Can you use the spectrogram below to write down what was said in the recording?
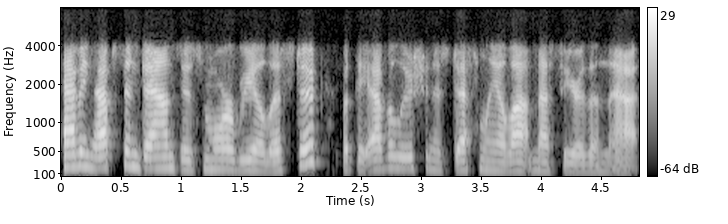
Having ups and downs is more realistic, but the evolution is definitely a lot messier than that.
